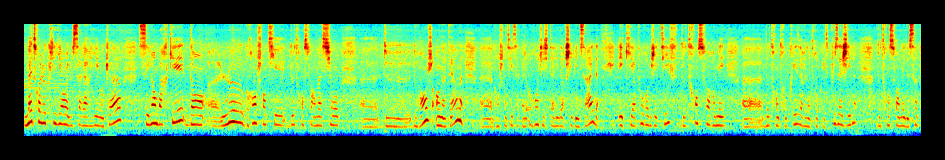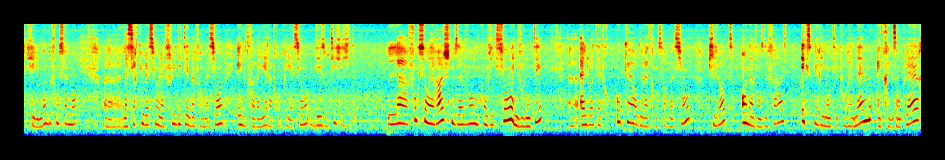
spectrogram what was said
Mettre le client et le salarié au cœur, c'est l'embarquer dans euh, le grand chantier de transformation euh, d'Orange en interne, euh, grand chantier qui s'appelle Orange Digital Leadership Inside et qui a pour objectif de transformer notre entreprise vers une entreprise plus agile, de transformer, de simplifier les modes de fonctionnement, la circulation et la fluidité d'information et de travailler à l'appropriation des outils digitaux. La fonction RH, nous avons une conviction et une volonté euh, elle doit être au cœur de la transformation, pilote, en avance de phase, expérimentée pour elle-même, être exemplaire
